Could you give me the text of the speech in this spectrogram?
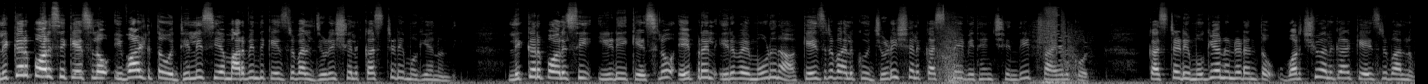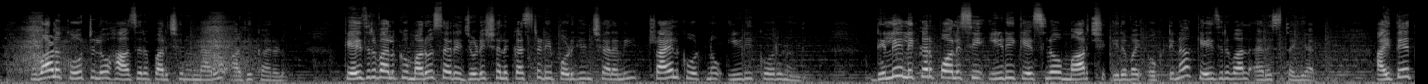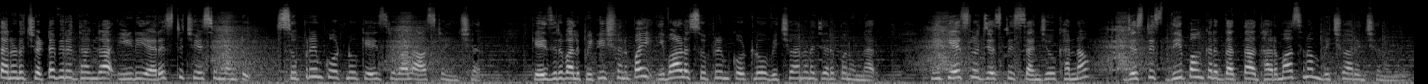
Liquor policy కేసులో ఇవాల్టితో Delhi CM Arvind Kejriwal judicial custody ముగియనుంది. Liquor policy ED కేసులో April ఇరవై మూడున కేజ్రీవాల్కు జ్యుడిషియల్ కస్టడీ విధించింది ట్రయల్ కోర్టు. కస్టడీ ముగియనుండడంతో వర్చువల్గా కేజ్రీవాల్ను ఇవాళ కోర్టులో హాజరుపరచనున్నారు అధికారులు. కేజ్రీవాల్కు మరోసారి జ్యుడిషియల్ కస్టడీ పొడిగించాలని ట్రయల్ కోర్టును ఈడీ కోరనుంది. ఢిల్లీ లిక్కర్ పాలసీ ఈడీ కేసులో మార్చి ఇరవై ఒకటిన కేజ్రీవాల్ అరెస్ట్ అయ్యారు. అయితే తనను చట్టవిరుద్ధంగా ఈడీ అరెస్ట్ చేసిందంటూ సుప్రీంకోర్టును కేజ్రీవాల్ ఆశ్రయించారు. కేజ్రీవాల్ పిటిషన్పై ఇవాళ సుప్రీంకోర్టులో విచారణ జరపనున్నారు. ఈ కేసును జస్టిస్ సంజీవ్ ఖన్నా జస్టిస్ దీపాంకర్ దత్తా ధర్మాసనం విచారించనుంది.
